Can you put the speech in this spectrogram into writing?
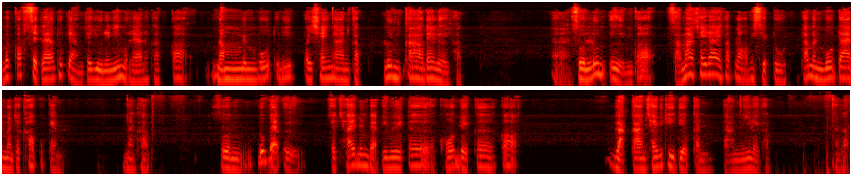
เมื่อก๊อปเสร็จแล้วทุกอย่างจะอยู่ในนี้หมดแล้วนะครับ ก็นำเมมบูตตัวนี้ไปใช้งานกับรุ่น 9 ได้เลยครับส่วนรุ่นอื่นก็สามารถใช้ได้ครับลองเอาไปเสียบดู ถ้ามันบูตได้มันจะเข้าโปรแกรมนะครับ ส่วนรูปแบบอื่นจะใช้เป็นแบบ emulator code breaker ก็หลักการใช้วิธีเดียวกันตามนี้เลยครับนะครับ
